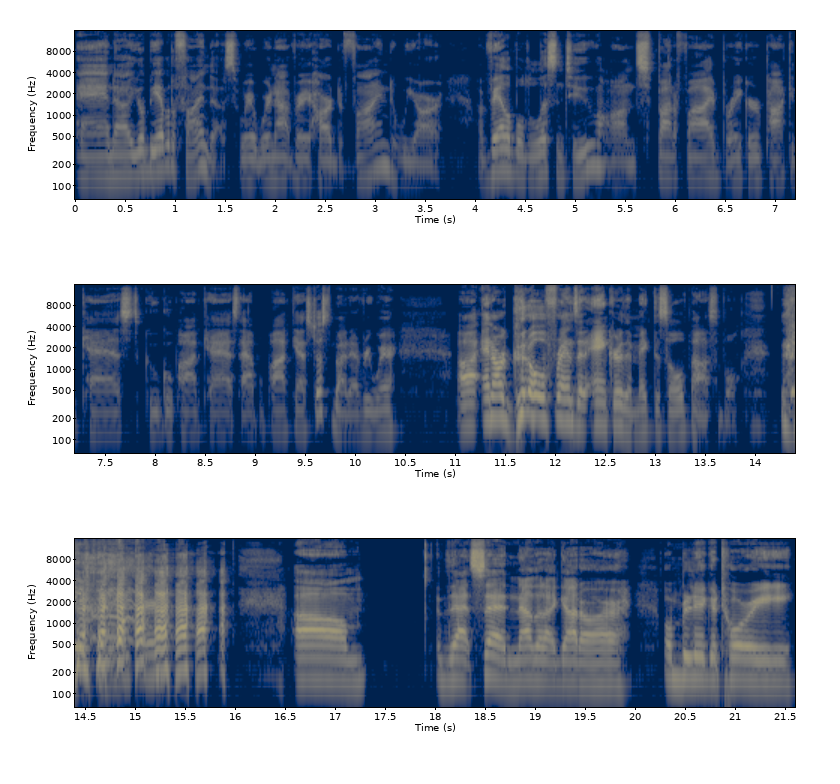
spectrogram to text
and uh, you'll be able to find us. We're, we're not very hard to find. We are available to listen to on Spotify, Breaker, Pocket Cast, Google Podcast, Apple Podcast, just about everywhere. Uh, and our good old friends at Anchor that make this all possible. um, that said, now that I got our obligatory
